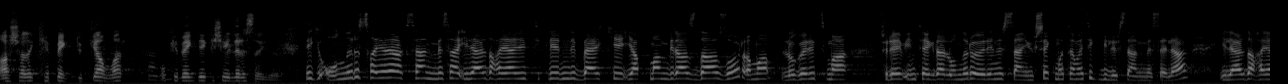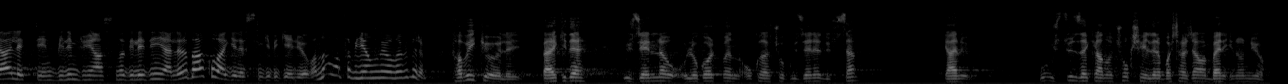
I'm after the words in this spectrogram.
Aşağıda kepenk dükkan var. O kepenkteki şeyleri sayıyorum. Peki onları sayarak sen mesela ileride hayal ettiklerini belki yapman biraz daha zor ama logaritma, türev, integral onları öğrenirsen, yüksek matematik bilirsen mesela ileride hayal ettiğin, bilim dünyasında dilediğin yerlere daha kolay gelirsin gibi geliyor bana ama tabii yanılıyor olabilirim. Tabii ki öyle. Belki de üzerine logaritmanın o kadar çok üzerine düşsem yani bu üstün zekamla çok şeylere başaracağıma ben inanıyorum.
